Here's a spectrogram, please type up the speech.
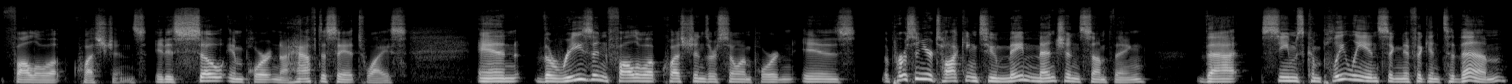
follow up questions. It is so important. I have to say it twice. And the reason follow up questions are so important is the person you're talking to may mention something that seems completely insignificant to them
